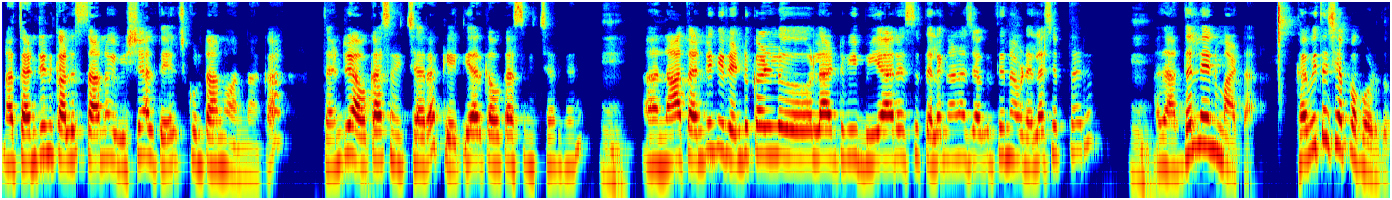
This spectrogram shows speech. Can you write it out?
నా తండ్రిని కలుస్తాను ఈ విషయాలు తేల్చుకుంటాను అన్నాక తండ్రి అవకాశం ఇచ్చారా? కేటీఆర్కి అవకాశం ఇచ్చారు కానీ? నా తండ్రికి రెండు కళ్ళు లాంటివి బీఆర్ఎస్ తెలంగాణ జాగృతి అని ఆవిడ ఎలా చెప్తారు? అది అర్థం లేని మాట. కవిత చెప్పకూడదు.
